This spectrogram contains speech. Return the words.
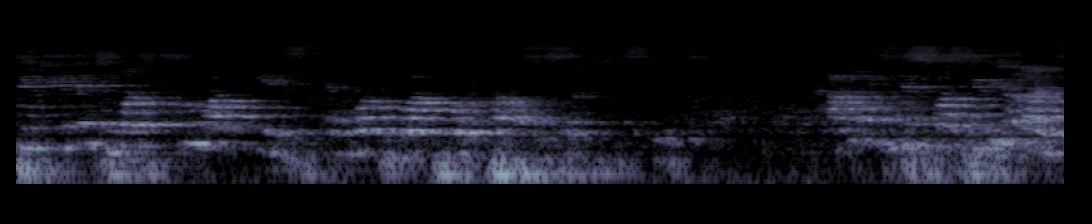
delineate what true work is and what work for the purpose of selfishness is. According to this first we realize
